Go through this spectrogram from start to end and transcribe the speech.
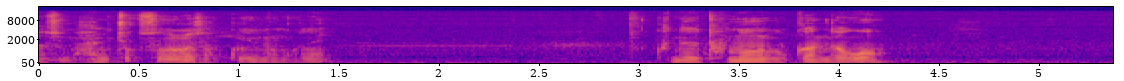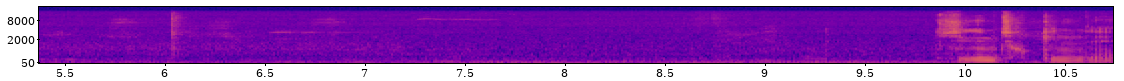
아 지금 한쪽 손으로 잡고 있는 거네? 근데 도망을 못 간다고? 지금 적긴데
